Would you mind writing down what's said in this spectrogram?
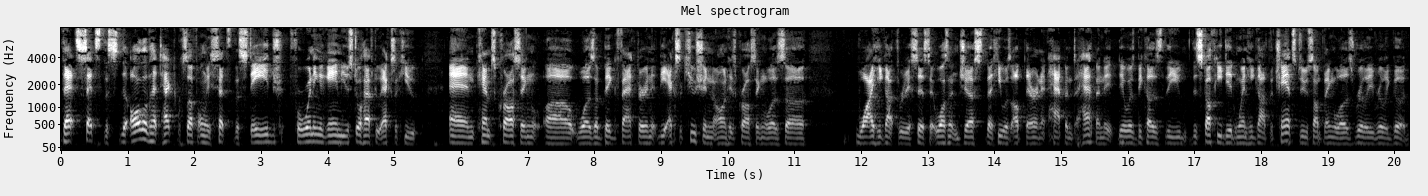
that sets the all of that tactical stuff only sets the stage for winning a game. You still have to execute, and Kemp's crossing uh, was a big factor, and the execution on his crossing was. Uh, why he got three assists. It wasn't just that he was up there and it happened to happen. It, it was because the the stuff he did when he got the chance to do something was really really good.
